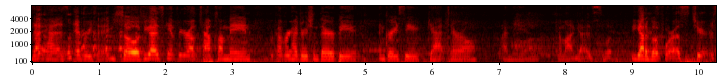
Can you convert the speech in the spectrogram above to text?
that So- has everything. so if you guys can't figure out Taps on Main, Recovery Hydration Therapy, and Gracie Gat Terrell, I mean, come on, guys, you got to vote for us. Cheers.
